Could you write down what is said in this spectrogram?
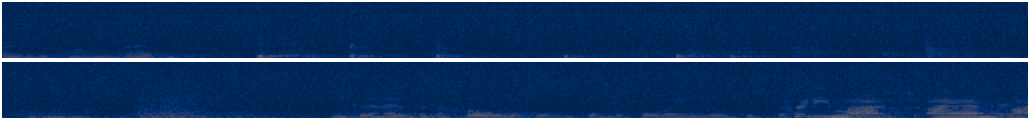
over the top of it. You're going over the whole of what you've done before and you're just... Pretty much. I am, Okay. I,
